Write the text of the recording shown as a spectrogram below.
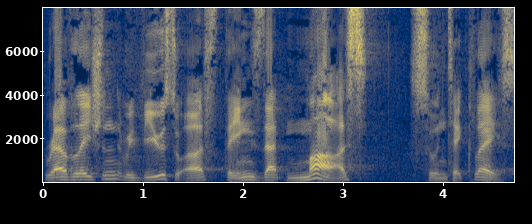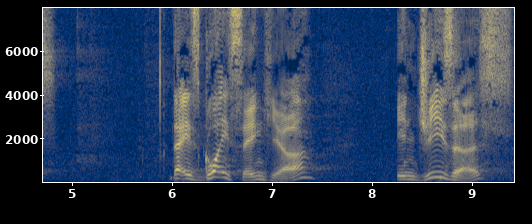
Revelation reveals to us things that must soon take place. That is, God is saying here, in Jesus,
